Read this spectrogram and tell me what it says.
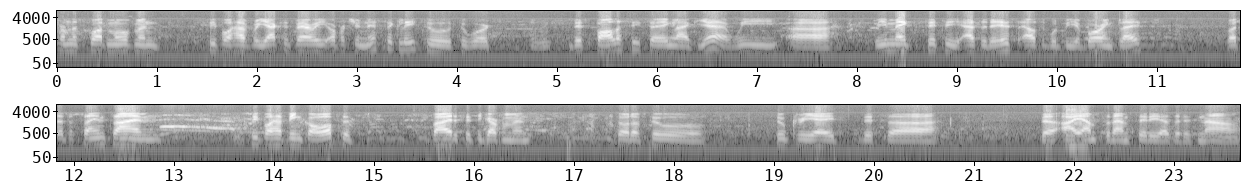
from the squat movement, people have reacted very opportunistically to towards mm-hmm. this policy, saying like, yeah, we uh, we make the city as it is, else it would be a boring place. But at the same time, people have been co-opted by the city government, sort of to to create this uh, the I Amsterdam city as it is now.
